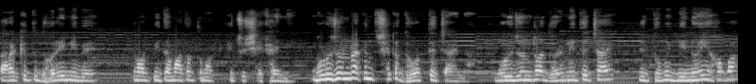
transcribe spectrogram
তারা কিন্তু ধরে নিবে, তোমার পিতামাতা তোমাকে কিছু শেখায়নি। গুরুজনরা কিন্তু সেটা ধরতে চায় না। গুরুজনরা ধরে নিতে চায় যে তুমি বিনয়ী হবা।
